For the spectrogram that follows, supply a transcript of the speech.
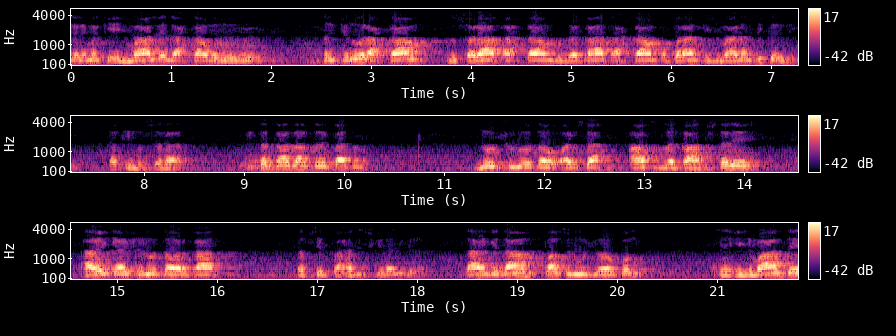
کریمہ کی اجمال دے دا احکام الوضو سنچنور احکام دو صلاة احکام دو زکاة احکام پر قرآن کی اجمالا ذکر دی حقیم الصلاة۔ ستاد عبد الرکاتو نور شروع تا عرصہ آت زکاة اشترے، آگے کیا شروع تا ورکان تفسیر پر حدیث کی راضی کرا دان کے دام پس رو جو حکم اجمال دے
